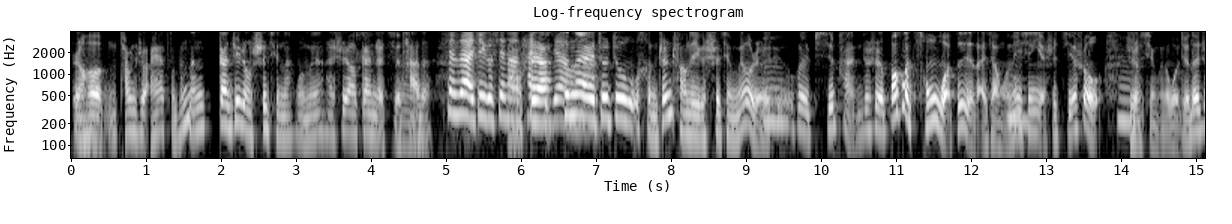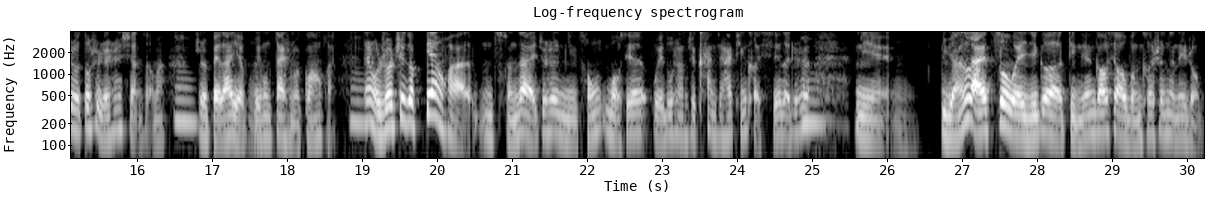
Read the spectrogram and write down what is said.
然后他们说：“哎呀，怎么能干这种事情呢？我们还是要干点其他的。”现在这个现象太普遍了。现在这就很正常的一个事情，没有人会批判。就是包括从我自己来讲，我内心也是接受这种行为的。我觉得就都是人生选择嘛。嗯。是北大也不用带什么光环。嗯。但是我说这个变化嗯存在，就是你从某些维度上去看，起来还挺可惜的。就是你嗯。原来作为一个顶尖高校文科生的那种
